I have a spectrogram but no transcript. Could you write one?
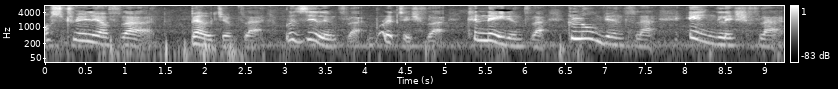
Australia flag Belgium flag Brazilian flag British flag Canadian flag Colombian flag English flag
